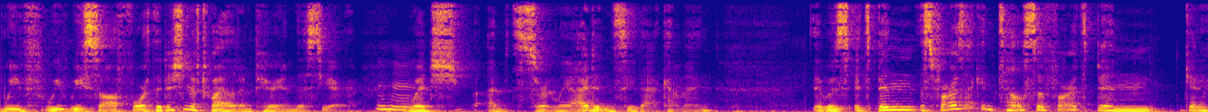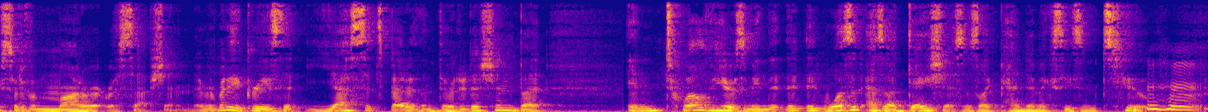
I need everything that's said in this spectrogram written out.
we've we, we saw fourth edition of Twilight Imperium this year, Mm-hmm. which um, certainly I didn't see that coming. It was. It's been, as far as I can tell so far, it's been getting sort of a moderate reception. Everybody agrees that yes, it's better than third edition, but in 12 years, I mean, it, it wasn't as audacious as like Pandemic Season 2, Mm-hmm.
